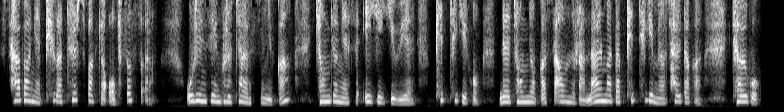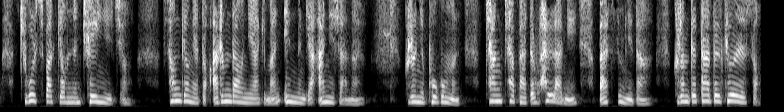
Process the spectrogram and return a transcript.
사방에 피가 튈 수밖에 없었어요. 우리 인생 그렇지 않습니까? 경쟁에서 이기기 위해 피 튀기고 내 정력과 싸우느라 날마다 피 튀기며 살다가 결국 죽을 수밖에 없는 죄인이죠. 성경에도 아름다운 이야기만 있는 게 아니잖아요. 그러니 복음은 장차 받을 환란이 맞습니다. 그런데 다들 교회에서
